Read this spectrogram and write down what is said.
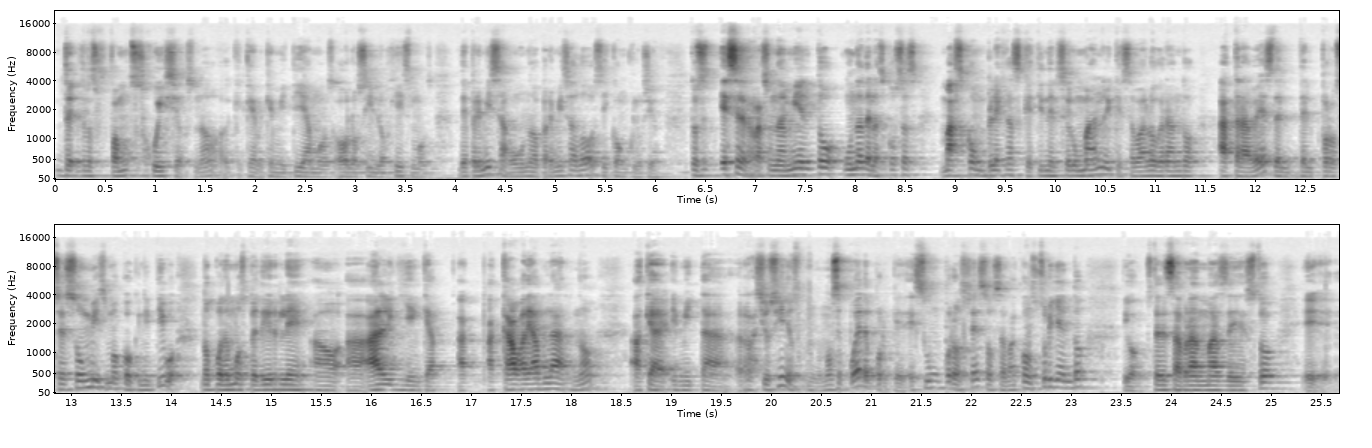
de los famosos juicios ¿no? que, que, emitíamos, o los silogismos, de premisa 1, premisa 2 y conclusión. Entonces, es el razonamiento una de las cosas más complejas que tiene el ser humano y que se va logrando a través del, del proceso mismo cognitivo. No podemos pedirle a, alguien que acaba de hablar, ¿no? A que emita raciocinios. No, no, se puede porque es un proceso, se va construyendo. Digo, ustedes sabrán más de esto, eh,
